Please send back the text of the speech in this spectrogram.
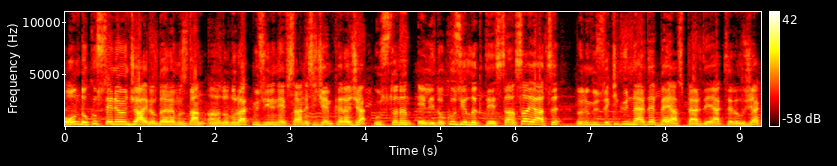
19 sene önce ayrıldı aramızdan Anadolu rock müziğinin efsanesi Cem Karaca. Ustanın 59 yıllık destansı hayatı önümüzdeki günlerde beyaz perdeye aktarılacak.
